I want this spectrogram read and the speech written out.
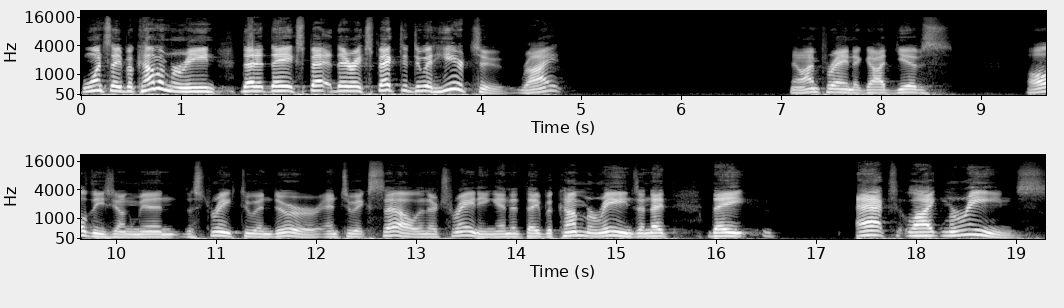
once they become a Marine that they expect, they're expected to adhere to, right? Now I'm praying that God gives all these young men the strength to endure and to excel in their training and that they become Marines and that they act like Marines.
